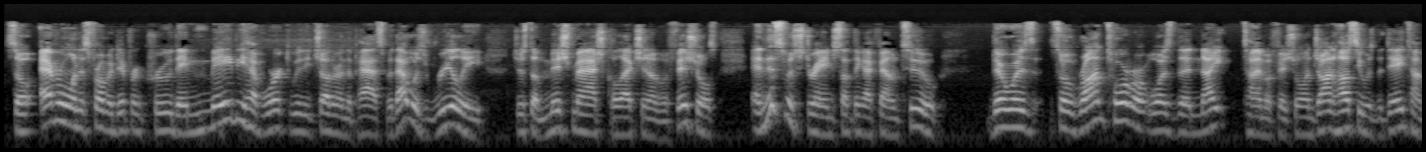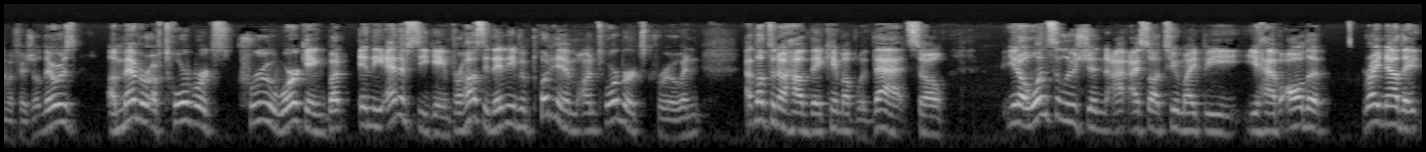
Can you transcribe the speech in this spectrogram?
So everyone is from a different crew. They maybe have worked with each other in the past, but that was really just a mishmash collection of officials. And this was strange, something I found too. There was so Ron Torbert was the nighttime official and John Hussey was the daytime official. There was a member of Torbert's crew working, but in the NFC game for Hussey, they didn't even put him on Torbert's crew. And I'd love to know how they came up with that. So, you know, one solution I, I saw too might be you have all the right now they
